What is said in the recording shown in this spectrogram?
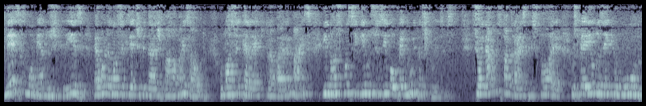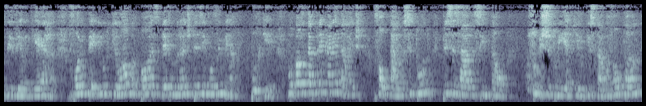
Nesses momentos de crise é onde a nossa criatividade fala mais alto, o nosso intelecto trabalha mais e nós conseguimos desenvolver muitas coisas. Se olharmos para trás na história, os períodos em que o mundo viveu em guerra foi um período que logo após teve um grande desenvolvimento. Por quê? Por causa da precariedade. Faltava-se tudo, precisava-se então substituir aquilo que estava faltando,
